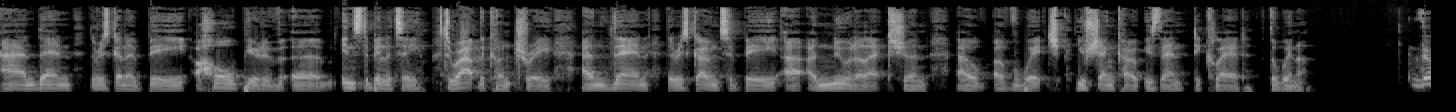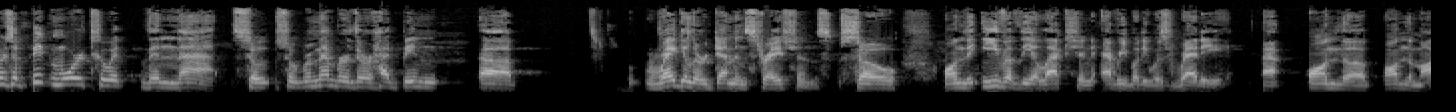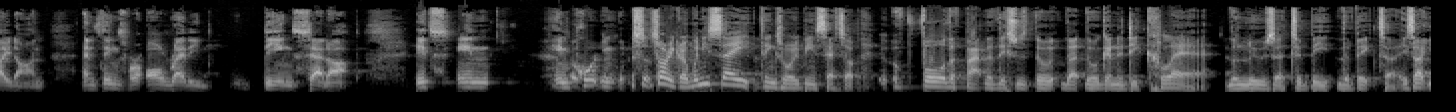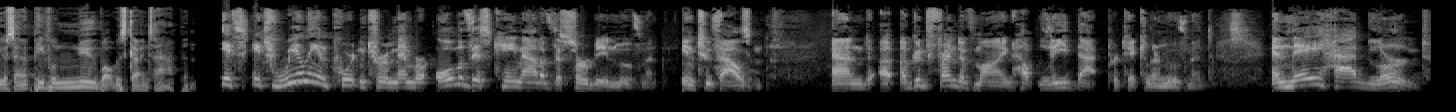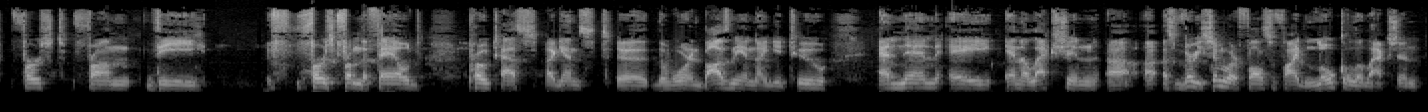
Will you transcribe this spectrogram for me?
And then there is going to be a whole period of uh, instability throughout the country. And then there is going to be a, new election uh, of which Yushchenko is then declared the winner. There's a bit more to it than that. So, so remember, there had been, uh, regular demonstrations. So on the eve of the election, everybody was ready at, on the on the Maidan, and things were already being set up. It's in important. Uh, so, sorry, Greg. When you say things were already being set up for the fact that this was the, that they were going to declare the loser to be the victor, is that you're saying that people knew what was going to happen? It's it's really important to remember all of this came out of the Serbian movement in 2000. And a, a, good friend of mine helped lead that particular movement. And they had learned first from the first from the failed protests against uh, the war in Bosnia in 92 and then a an election, uh, a very similar falsified local election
